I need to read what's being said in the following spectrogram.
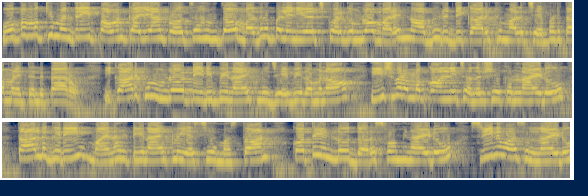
ఉప ముఖ్యమంత్రి పవన్ కళ్యాణ్ ప్రోత్సాహంతో మదనపల్లి నియోజకవర్గంలో మరెన్నో అభివృద్ధి కార్యక్రమాలు చేపడతామని తెలిపారు. ఈ కార్యక్రమంలో టీడీపీ నాయకులు JB Ramana Eswaramma colony Chandrasekhar Naidu Tallagiri minority నాయకులు ఎస్ఏ మస్తాన్ కొత్త ఇండ్లు Doraswamy Naidu Srinivasulu Naidu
